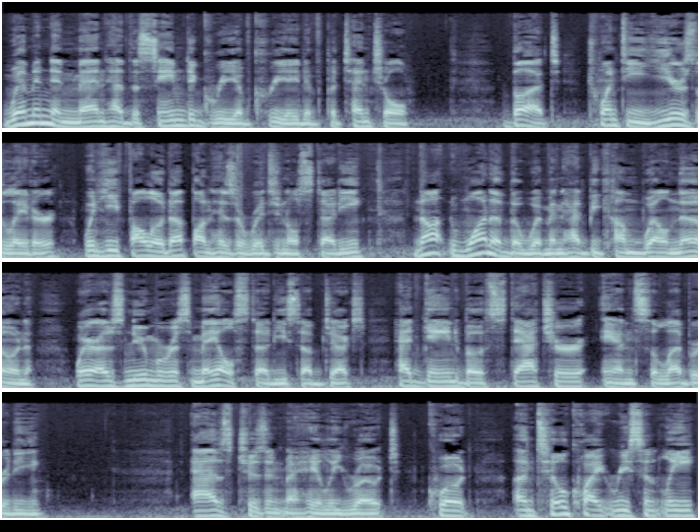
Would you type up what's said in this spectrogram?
women and men had the same degree of creative potential. But 20 years later, when he followed up on his original study, not one of the women had become well known, whereas numerous male study subjects had gained both stature and celebrity. As Csikszentmihalyi wrote, quote, until quite recently,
